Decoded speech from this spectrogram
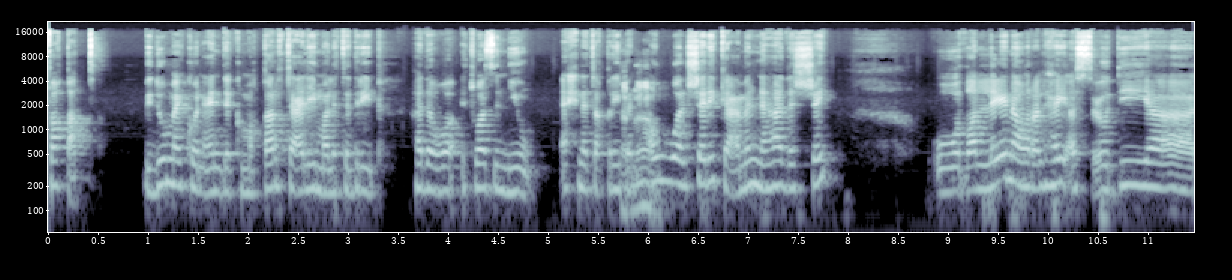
فقط بدون ما يكون عندك مقر تعليم ولا تدريب. هذا it was new إحنا تقريبا تمام. أول شركة عملنا هذا الشيء وظلينا وراء الهيئة السعودية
